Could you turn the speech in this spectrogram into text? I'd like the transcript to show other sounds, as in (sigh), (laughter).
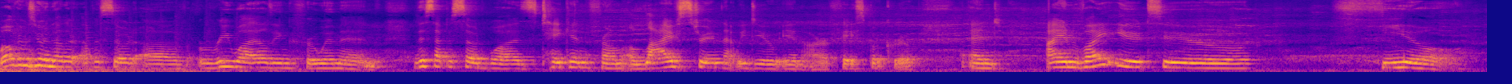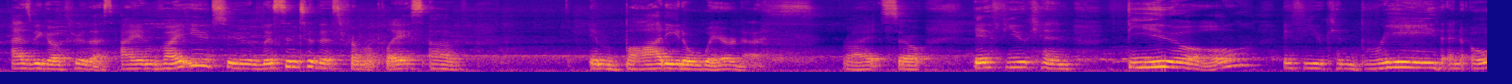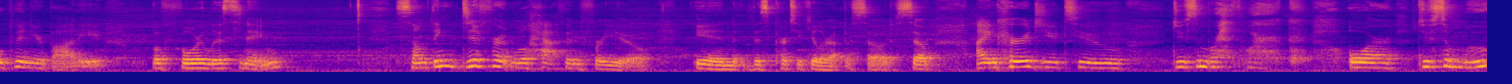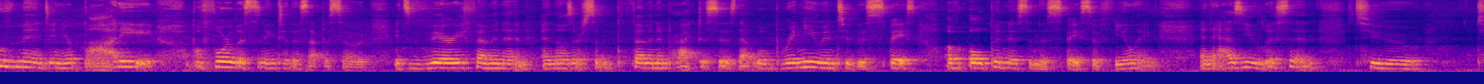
Welcome to another episode of Rewilding for Women. This episode was taken from a live stream that we do in our Facebook group. And I invite you to feel as we go through this. I invite you to listen to this from a place of embodied awareness, right? So if you can feel if you can breathe and open your body before listening, something different will happen for you in this particular episode. So I encourage you to do some breath work or do some movement in your body before listening to this episode. It's very feminine, and those are some feminine practices that will bring you into this space of openness in this space of feeling. And as you listen to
